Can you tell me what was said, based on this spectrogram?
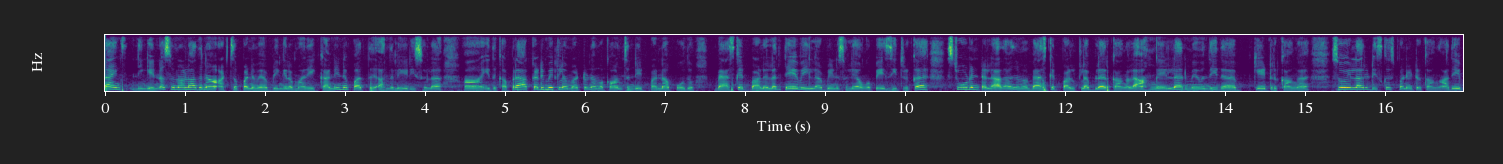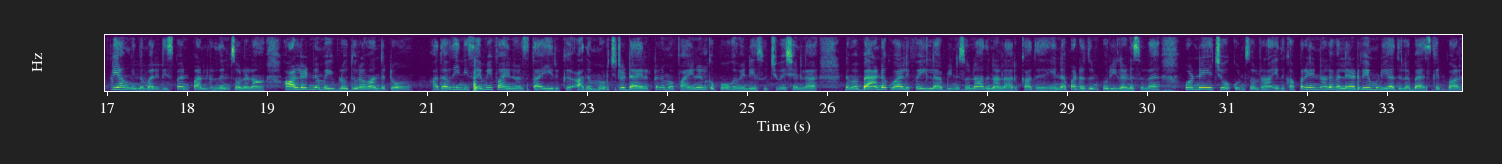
தேங்க்ஸ் நீங்கள் என்ன சொன்னாலும் அதை நான் அக்செப்ட் பண்ணுவேன் அப்படிங்கிற மாதிரி கண்ணினை பார்த்து அந்த லேடி சொல்ல ஆ இதுக்கப்புறம் அகாடமிக்கில் மட்டும் நம்ம கான்சென்ட்ரேட் பண்ணால் போதும். பேஸ்கெட் பால் எல்லாம் தேவையில்லை அப்படின்னு சொல்லி அவங்க பேசிகிட்டு இருக்க ஸ்டூடெண்ட் எல்லாம் அதாவது நம்ம பேஸ்கெட் பால் கிளப்பில் இருக்காங்கல்ல அங்கே எல்லாருமே வந்து இதை கேட்டிருக்காங்க. ஸோ எல்லோரும் டிஸ்கஸ் பண்ணிட்டு இருக்காங்க. அதை எப்படி அவங்க இந்த மாதிரி டிஸ்பேண்ட் பண்ணுறதுன்னு சொல்லலாம். ஆல்ரெடி நம்ம இவ்வளோ தூரம் வந்துட்டோம். அதாவது இனி செமி ஃபைனல்ஸ் தான் இருக்குது அதை முடிச்சுட்டு டைரெக்டாக நம்ம ஃபைனலுக்கு போக வேண்டிய சுச்சுவேஷனில் நம்ம பேண்டை குவாலிஃபை இல்லை அப்படின்னு சொன்னால் அது நல்லா இருக்காது. என்ன பண்ணுறதுன்னு புரியலன்னு சொல்ல உடனே சோக்குன்னு சொல்கிறான் இதுக்கப்புறம் என்னால் விளையாடவே முடியாதுல்ல பேஸ்கெட் பால்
